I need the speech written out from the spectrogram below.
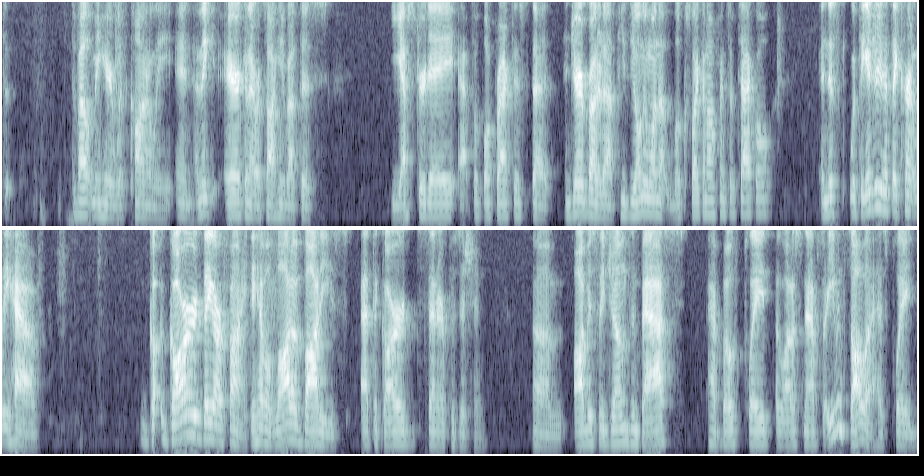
d- development here with Conerly, and I think Eric and I were talking about this yesterday at football practice. That and Jared brought it up. He's the only one that looks like an offensive tackle, and this with the injuries that they currently have. Guard, they are fine. They have a lot of bodies at the guard center position. Um, obviously, Jones and Bass have both played a lot of snaps there. Even Sala has played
